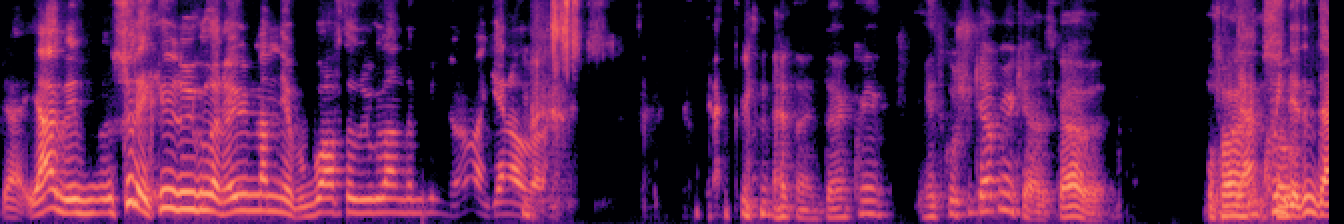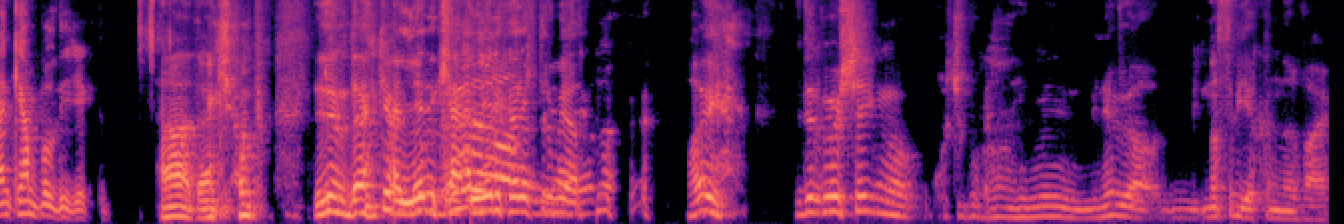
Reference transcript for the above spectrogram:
ya, ya sürekli duygulanıyor bilmem ne yapıyor. Bu hafta duygulandığımı bilmiyorum ama genel olarak. Nereden? Dan Quinn head coachluk yapmıyor ki artık abi. O Dan Quinn dedim Dan Campbell diyecektim. Ha Dan Campbell. Dedim Dan Campbell. Kelleri- kelleri karıştırmayalım. ya? Hayır. Bir de böyle şey mi? o? Koçum, ulan ne ya, nasıl bir yakınlığı var?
